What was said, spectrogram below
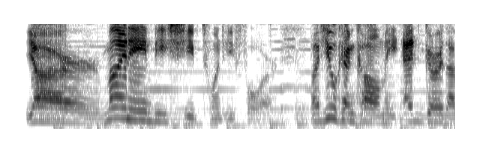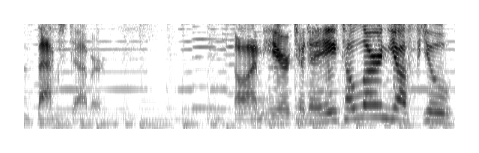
Yar, my name be Sheep24, but you can call me Edgar the Backstabber. I'm here today to learn you a few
